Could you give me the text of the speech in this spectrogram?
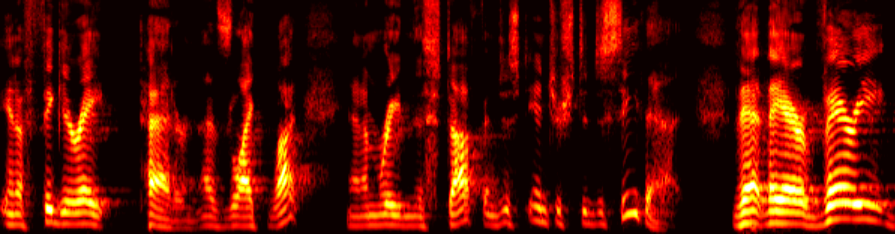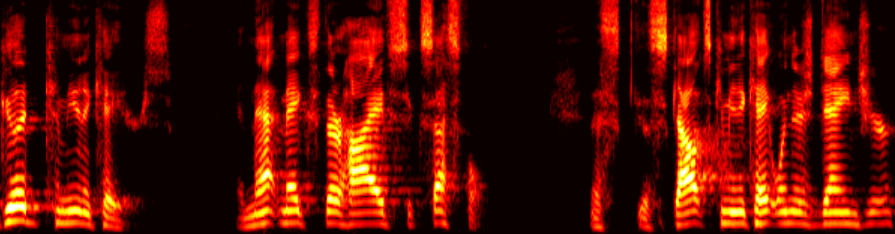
in a figure eight pattern. That's like, what? And I'm reading this stuff and just interested to see that. That they are very good communicators. And that makes their hive successful. The, the, scouts communicate when there's danger.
